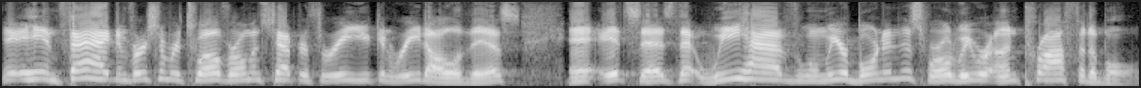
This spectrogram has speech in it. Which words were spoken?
In fact, in verse number 12, Romans chapter 3, you can read all of this. It says that we have, when we were born in this world, we were unprofitable.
